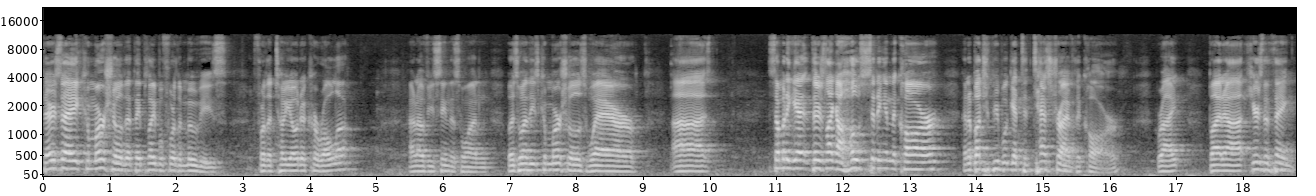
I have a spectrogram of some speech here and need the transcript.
There's a commercial that they play before the movies for the Toyota Corolla. I don't know if you've seen this one, but it's one of these commercials where uh, somebody get there's like a host sitting in the car, and a bunch of people get to test drive the car, right? But uh, here's the thing:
